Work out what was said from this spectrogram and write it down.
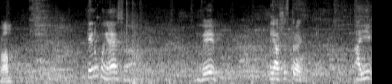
Vamos. Quem não conhece, vê e acha estranho. Aí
